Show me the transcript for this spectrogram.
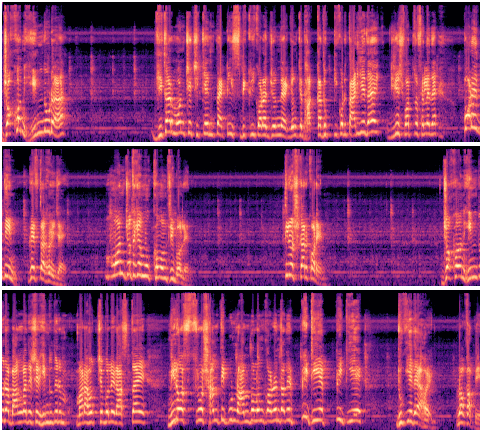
যখন হিন্দুরা গীতার মঞ্চে চিকেন প্যাটিস বিক্রি করার জন্য একজনকে ধাক্কাধুক্কি করে তাড়িয়ে দেয়, জিনিসপত্র ফেলে দেয়, পরের দিন গ্রেফতার হয়ে যায়। মঞ্চ থেকে মুখ্যমন্ত্রী বলেন তিরস্কার করেন। যখন হিন্দুরা বাংলাদেশের হিন্দুদের মারা হচ্ছে বলে রাস্তায় নিরস্ত্র, শান্তিপূর্ণ আন্দোলন করেন, তাদের পিটিয়ে পিটিয়ে ঢুকিয়ে দেওয়া হয় লকআপে।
